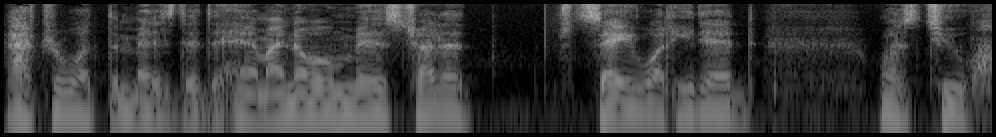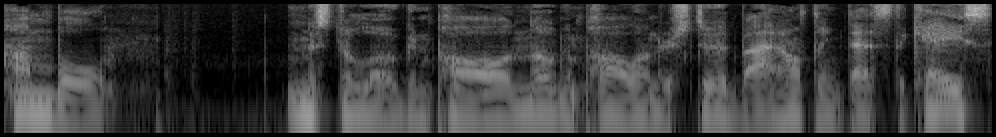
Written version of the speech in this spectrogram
after what The Miz did to him. I know Miz tried to say what he did was to humble Mr. Logan Paul, and Logan Paul understood, but I don't think that's the case.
